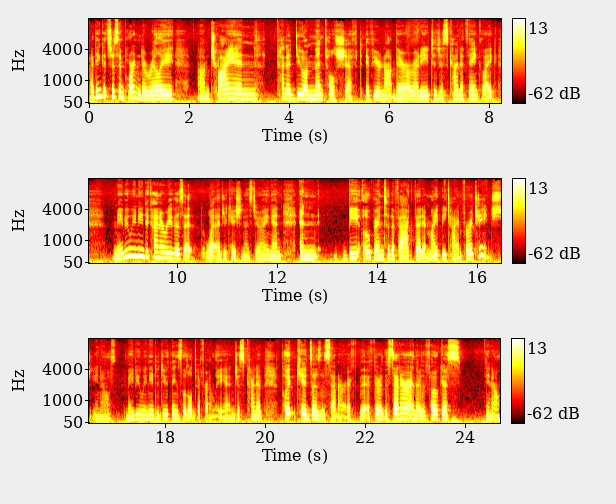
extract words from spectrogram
i think it's just important to really um, try and kind of do a mental shift if you're not there already to just kind of think like maybe we need to kind of revisit what education is doing and and be open to the fact that it might be time for a change you know? Maybe we need to do things a little differently and just kind of put kids as the center. If, the, if they're the center and they're the focus you know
